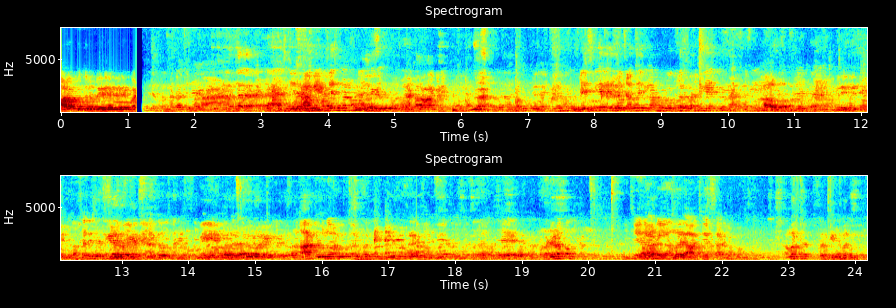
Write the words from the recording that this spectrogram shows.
ಆರೋಪಿತರು ಬೇರೆ ಬೇರೆ അവരോടൊപ്പം അമർത്ത് സർ എന്ത് മനസ്സിലായി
